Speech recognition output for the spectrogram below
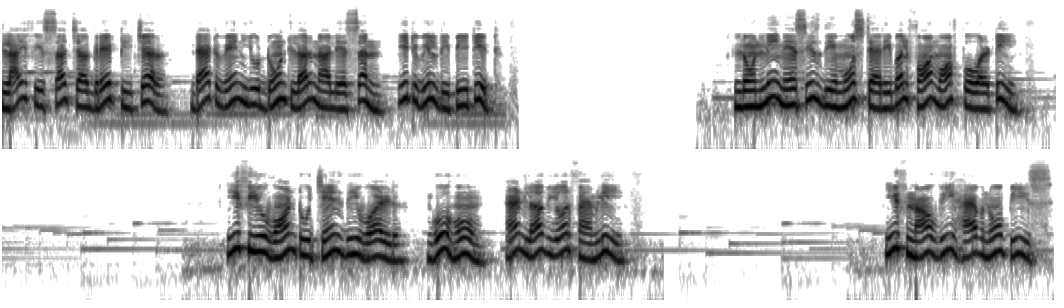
Life is such a great teacher that when you don't learn a lesson, it will repeat it. Loneliness is the most terrible form of poverty. If you want to change the world, go home and love your family. If now we have no peace,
